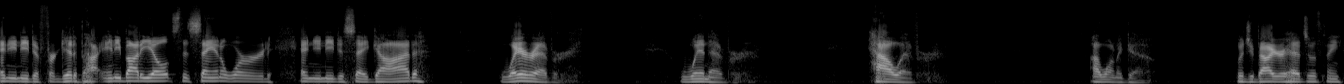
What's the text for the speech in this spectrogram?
and you need to forget about anybody else that's saying a word and you need to say, God, wherever, whenever, however, I want to go. Would you bow your heads with me?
